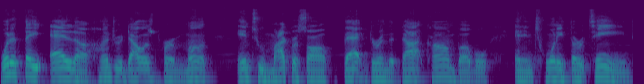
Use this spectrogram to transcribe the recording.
What if they added a hundred dollars per month into Microsoft back during the dot com bubble. And in 2013,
